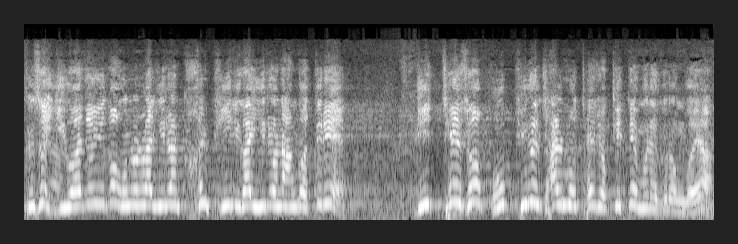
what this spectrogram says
그래서 이화정이가 오늘날 이런 큰 비리가 일어난 것들이 밑에서 보필을 잘못해줬기 때문에 그런 거야.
